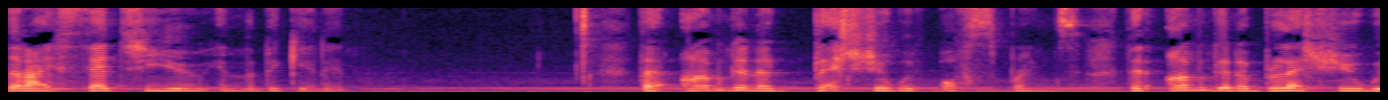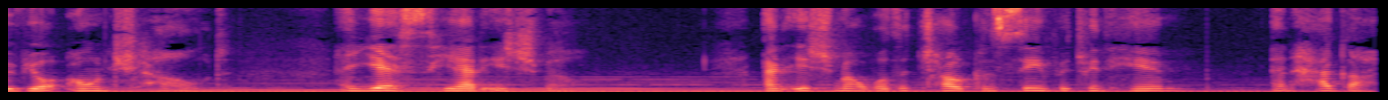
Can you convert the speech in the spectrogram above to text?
that I said to you in the beginning that I'm going to bless you with offsprings, that I'm going to bless you with your own child. And yes, he had Ishmael. And Ishmael was a child conceived between him and Hagar.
